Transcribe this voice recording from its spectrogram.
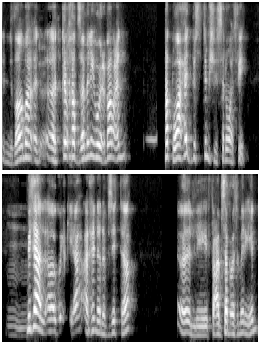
نظامه آه، كل خط زمني هو عبارة عن خط واحد بس تمشي السنوات فيه. مم. مثال أقول لك إياه الحين أنا في زيتا. اللي في عام 87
